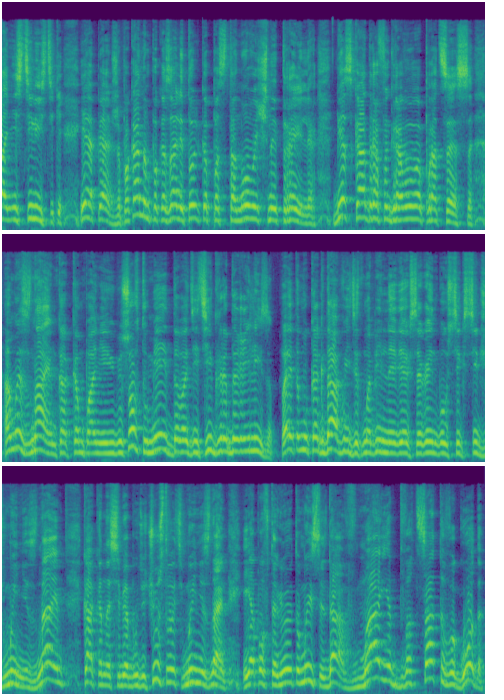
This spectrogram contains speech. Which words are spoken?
плане стилистики. И опять же, пока нам показали только постановочный трейлер, без кадров игрового процесса. А мы знаем, как компания Ubisoft умеет доводить игры до релиза. Поэтому, когда выйдет мобильная версия Rainbow Six Siege, мы не знаем. Как она себя будет чувствовать, мы не знаем. И я повторю эту мысль, да, в мае 2020 года.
